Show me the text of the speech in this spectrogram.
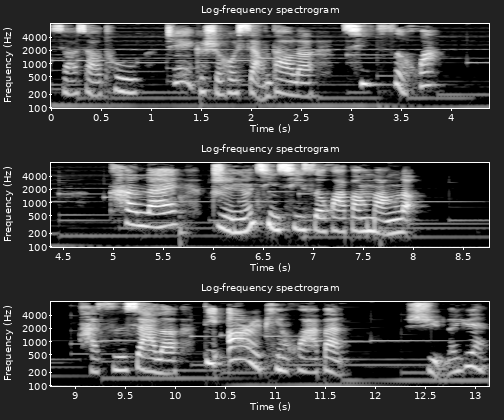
小小兔这个时候想到了七色花，看来只能请七色花帮忙了。他撕下了第二片花瓣，许了愿，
